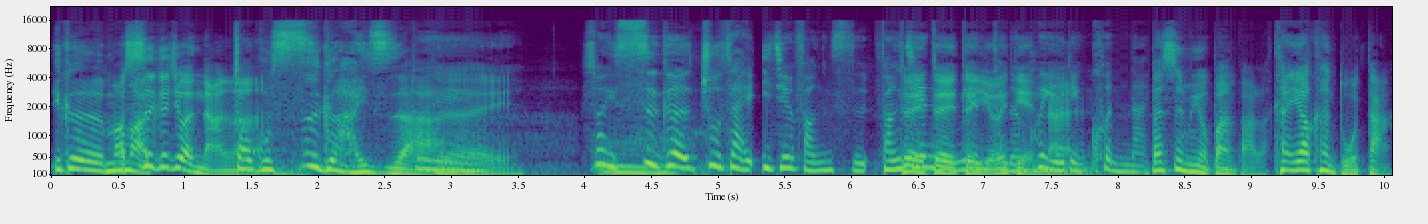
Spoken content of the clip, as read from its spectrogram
一个妈妈。哦四个就很难了，照顾四个孩子啊，对，所以四个住在一间房子房间对里面，对有一点可能会有点困难。但是没有办法了，看要看多大，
